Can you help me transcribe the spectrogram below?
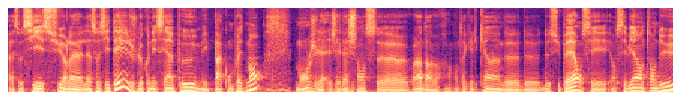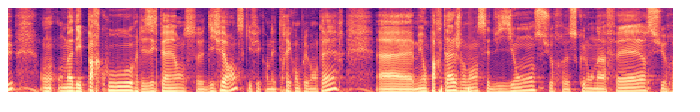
associé sur la, société. Je le connaissais un peu, mais pas complètement. Bon, j'ai la chance voilà, d'avoir rencontré quelqu'un de, super. On s'est bien entendu. On, a des parcours, des expériences différentes, ce qui fait qu'on est très complémentaires. mais on partage vraiment cette vision sur ce que l'on a à faire, sur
